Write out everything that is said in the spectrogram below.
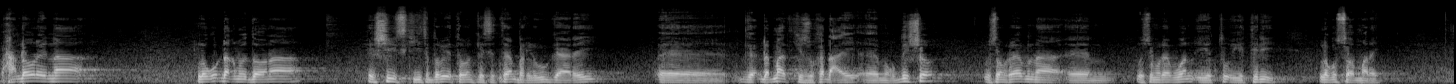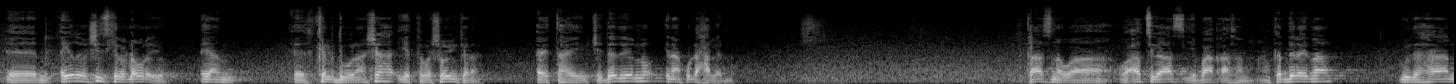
Waxaan dhowraynaa lagu dhaqmi doonaa heshiiskii toddobiyo tobankii sebtembar lagu gaaray dhammaadkiisu ka dhacay muqdisho. Dhuusamareebna dhuusamareeb one iyo two iyo three lagu soo maray. Iyadoo heshiiskii la dhowrayo ayaan kala duwanaanshaha iyo tabashooyinkana ay tahay ujeeddadeennu inaan ku dhexalino taasna waa codsigaas iyo baaqaasan aan ka diraynaa. Guud ahaan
